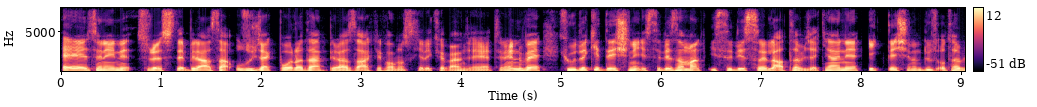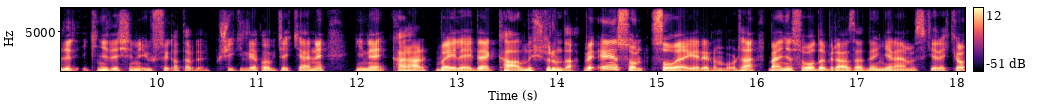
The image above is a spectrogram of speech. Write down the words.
E yeteneğinin süresi de biraz daha uzayacak bu arada. Biraz daha aktif olması gerekiyor bence E yeteneğinin ve Q'daki dash'ini istediği zaman istediği sırayla atabilecek. Yani ilk dash'ini düz atabilir, ikinci dash'ini yüksek atabilir. Bu şekilde yapabilecek yani. Yine karar Wayley'de kalmış durumda. Ve en son Sova'ya gelelim burada. Bence Sova da biraz daha dengelenmesi gerekiyor.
